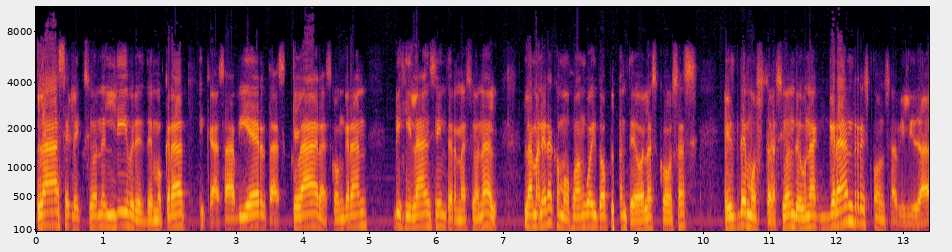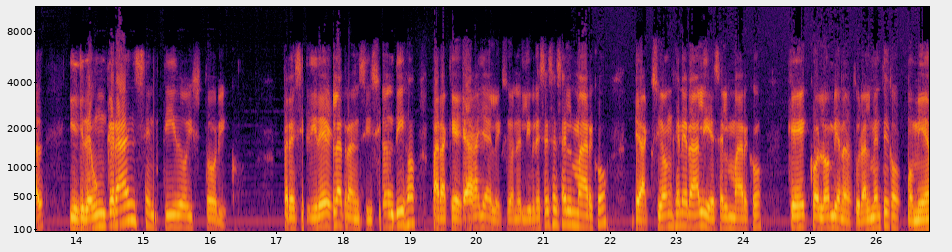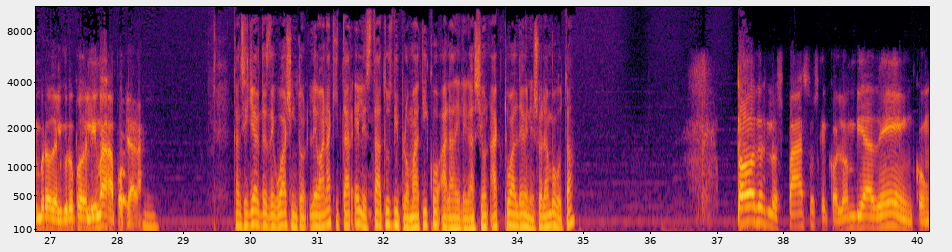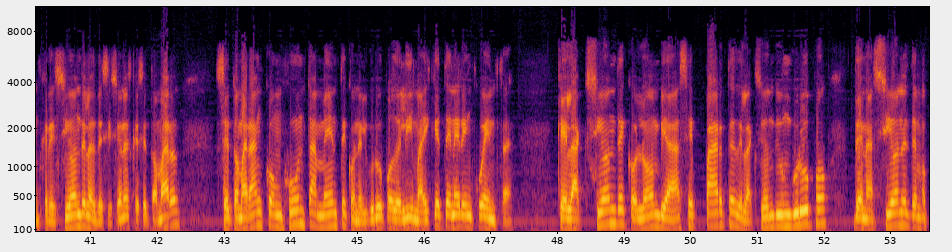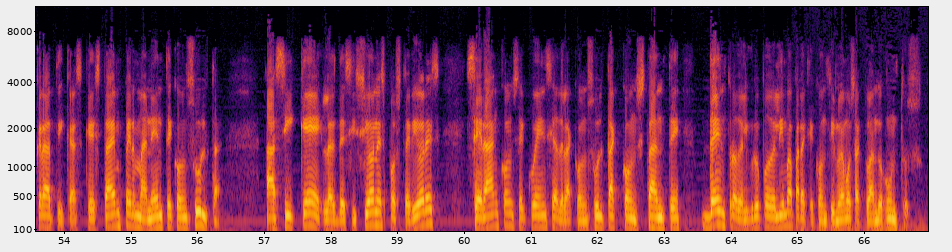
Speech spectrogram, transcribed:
Las elecciones libres, democráticas, abiertas, claras, con gran vigilancia internacional. La manera como Juan Guaidó planteó las cosas es demostración de una gran responsabilidad y de un gran sentido histórico. presidiré la transición, dijo, para que haya elecciones libres. Ese es el marco de acción general y es el marco que Colombia, naturalmente, como miembro del Grupo de Lima, apoyará. Canciller, desde Washington, ¿le van a quitar el estatus diplomático a la delegación actual de Venezuela en Bogotá? Todos los pasos que Colombia dé en concreción de las decisiones que se tomaron se tomarán conjuntamente con el Grupo de Lima. Hay que tener en cuenta que la acción de Colombia hace parte de la acción de un grupo de naciones democráticas que está en permanente consulta. Así que las decisiones posteriores serán consecuencia de la consulta constante dentro del Grupo de Lima para que continuemos actuando juntos.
